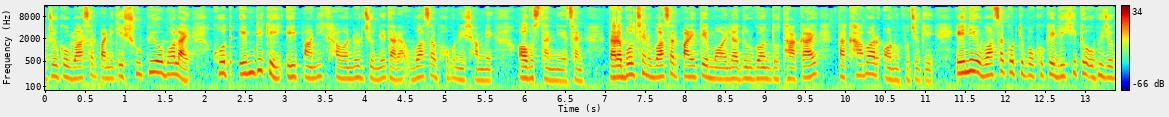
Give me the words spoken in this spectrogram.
অযোগ্য ওয়াসার পানিকে সুপেয় বলায় খোদ এমডিকেই এই পানি খাওয়ানোর জন্য তারা ওয়াসা ভবনের সামনে অবস্থান নিয়েছেন। তারা বলছেন, ওয়াসার পানিতে ময়লা দুর্গন্ধ থাকায় তা খাবার অনুপযোগী। এ নিয়ে ওয়াসা কর্তৃপক্ষকে লিখিত অভিযোগ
